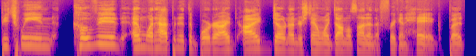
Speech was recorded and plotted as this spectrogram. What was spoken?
Between COVID and what happened at the border, I I don't understand why Donald's not in the friggin' Hague, but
